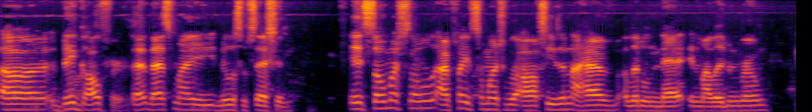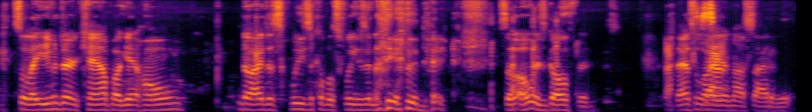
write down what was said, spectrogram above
Uh, big golfer. That, that's my newest obsession. It's so much so I played so much over the off season. I have a little net in my living room, so like even during camp, I get home. No, I just squeeze a couple swings in the end of the day. So always golfing. That's why I am outside of it.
